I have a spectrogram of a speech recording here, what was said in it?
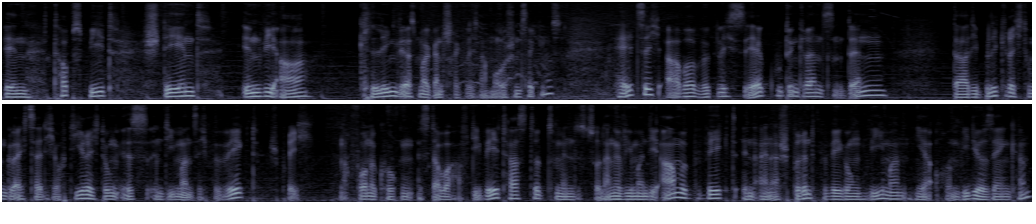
in Topspeed, stehend in VR, klingt erstmal ganz schrecklich nach Motion Sickness, hält sich aber wirklich sehr gut in Grenzen, denn da die Blickrichtung gleichzeitig auch die Richtung ist, in die man sich bewegt, sprich nach vorne gucken ist dauerhaft die W-Taste, zumindest so lange wie man die Arme bewegt, in einer Sprintbewegung, wie man hier auch im Video sehen kann.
